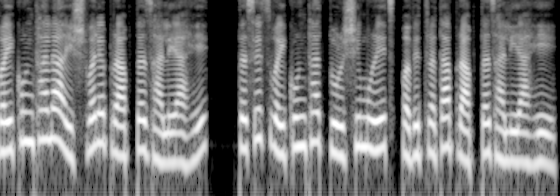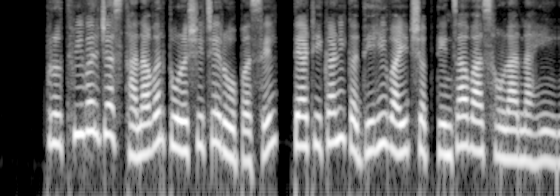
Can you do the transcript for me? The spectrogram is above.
वैकुंठाला ऐश्वर प्राप्त झाले आहे तसेच वैकुंठात तुळशीमुळेच पवित्रता प्राप्त झाली आहे. पृथ्वीवर ज्या स्थानावर तुळशीचे रोप असेल त्या ठिकाणी कधीही वाईट शक्तींचा वास होणार नाही.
